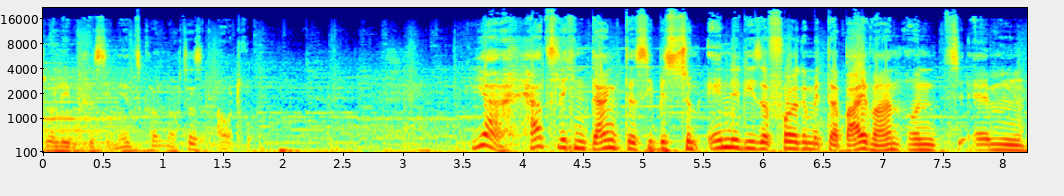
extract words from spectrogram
So, liebe Christine, jetzt kommt noch das Outro. Ja, herzlichen Dank, dass Sie bis zum Ende dieser Folge mit dabei waren und ähm,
